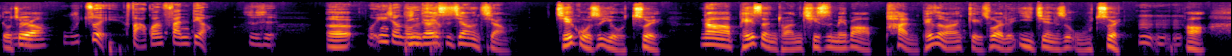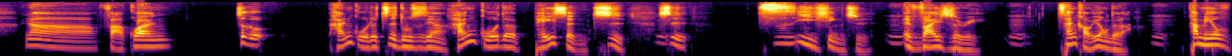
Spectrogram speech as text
有罪啊，无罪，法官翻掉，是不是？呃，我印象中应该是这样讲，结果是有罪。那陪审团其实没办法判，陪审团给出来的意见是无罪。嗯嗯嗯。啊，那法官这个韩国的制度是这样，韩国的陪审制是资议性质，advisory，嗯，参考用的啦。嗯，他没有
